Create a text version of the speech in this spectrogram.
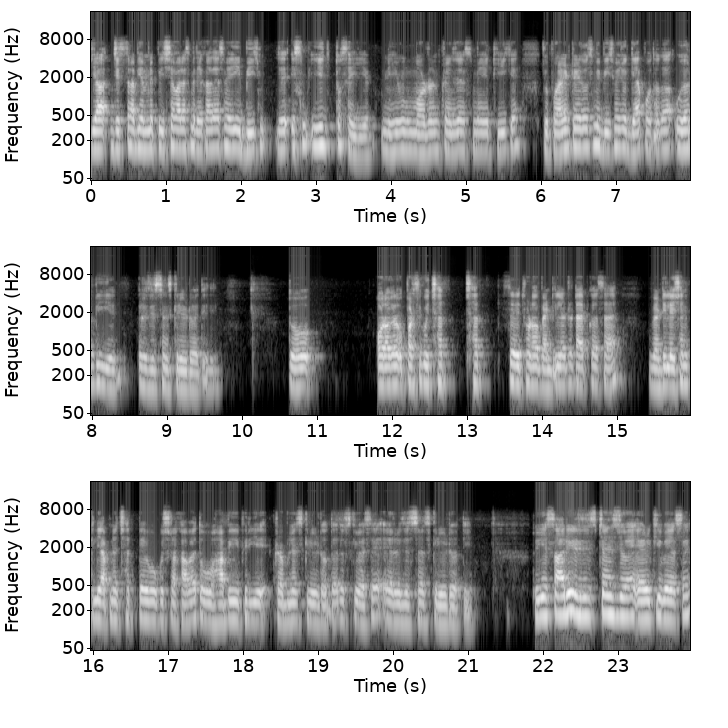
या जिस तरह भी हमने पीछे वाला इसमें देखा था इसमें ये बीच इस ये तो सही है न्यू मॉडर्न ट्रेन है इसमें ये ठीक है। जो पुरानी ट्रेन है उसमें बीच में जो गैप होता था उधर भी ये रेजिस्टेंस क्रिएट होती थी। तो और अगर ऊपर से कोई छत छत से थोड़ा वेंटिलेटर टाइप का सा है वेंटिलेशन के लिए आपने छत पे वो कुछ रखा हुआ है तो वहाँ भी फिर ये ट्रबलेंस क्रिएट होता है तो उसकी वजह से रेजिस्टेंस क्रिएट होती है। तो ये सारी रेजिस्टेंस जो है एयर की वजह से,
